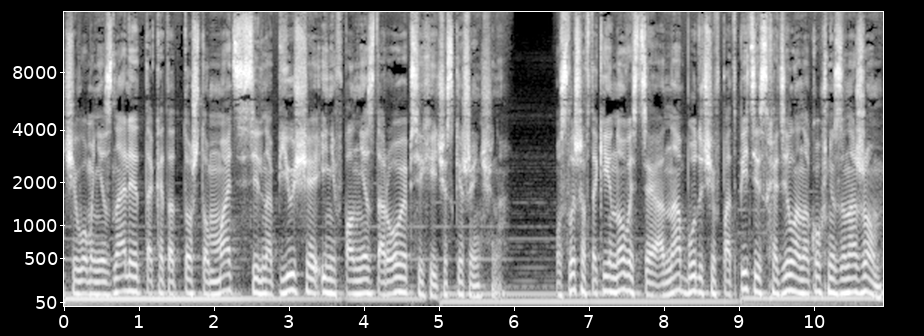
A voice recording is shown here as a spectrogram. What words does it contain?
чего мы не знали, так это то, что мать сильно пьющая и не вполне здоровая психически женщина. Услышав такие новости, она, будучи в подпитии, сходила на кухню за ножом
